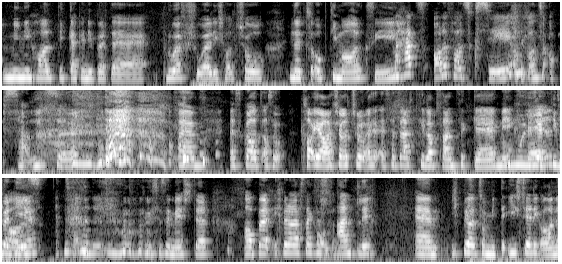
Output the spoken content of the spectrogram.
meine Haltung gegenüber der Berufsschule war halt schon nicht so optimal. Gewesen. Man hat es allenfalls gesehen an den ganzen Absenzen. ähm, es geht, also, ja, es, halt schon, es hat recht viele Absenzen gegeben, kumuliert über die gewissen Semester. Aber ich will auch sagen, schlussendlich, ähm, ich bin halt so mit der Einstellung an.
